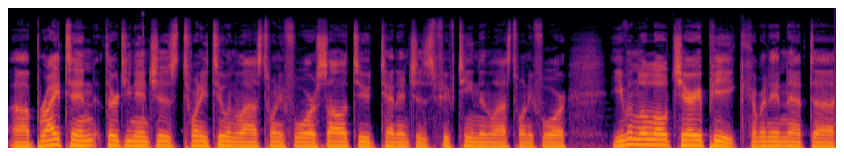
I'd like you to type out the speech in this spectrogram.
Uh, Brighton, 13 inches, 22 in the last 24. Solitude, 10 inches, 15 in the last 24. Even little old Cherry Peak coming in at uh,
